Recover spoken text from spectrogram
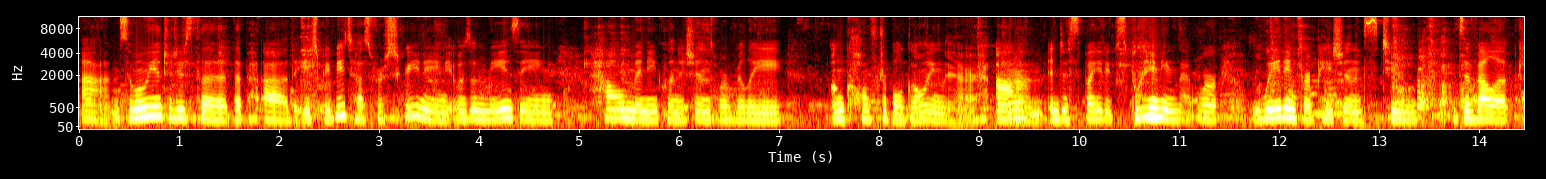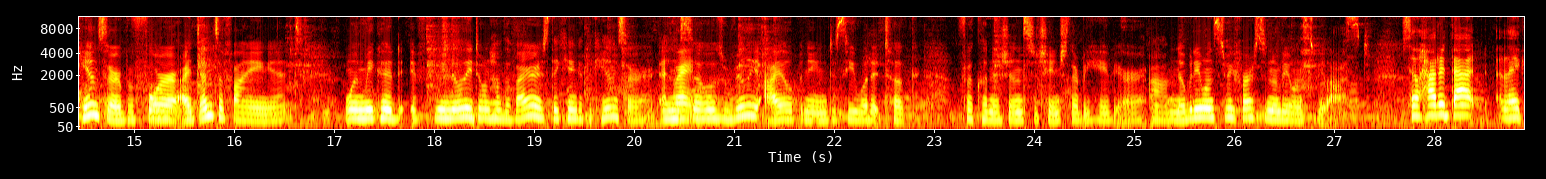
Um, so when we introduced the, the, uh, the HPV test for screening, it was amazing how many clinicians were really uncomfortable going there. Um, and despite explaining that we're waiting for patients to develop cancer before identifying it, when we could, if we know they don't have the virus, they can't get the cancer. And right. so it was really eye opening to see what it took for clinicians to change their behavior. Um, nobody wants to be first and nobody wants to be last. So, how did that, like,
